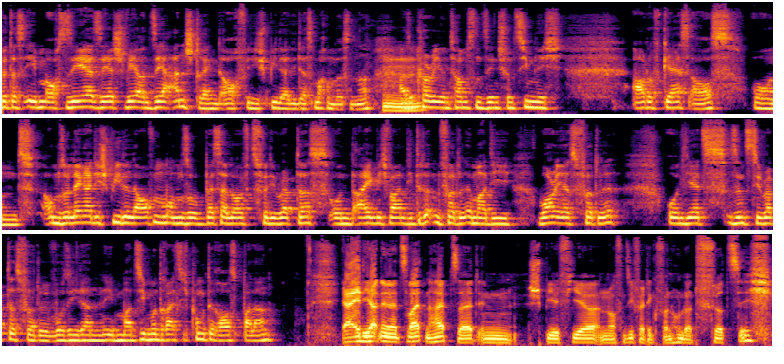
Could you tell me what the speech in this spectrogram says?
wird das eben auch sehr, sehr schwer und sehr anstrengend auch für die Spieler, die das machen müssen. Ne? Mhm. Also Curry und Thompson sehen schon ziemlich out of gas aus. Und umso länger die Spiele laufen, umso besser läuft's für die Raptors. Und eigentlich waren die dritten Viertel immer die Warriors Viertel. Und jetzt sind's die Raptors Viertel, wo sie dann eben mal 37 Punkte rausballern. Ja, die hatten in der zweiten Halbzeit in Spiel 4 ein Offensivrating von 140.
